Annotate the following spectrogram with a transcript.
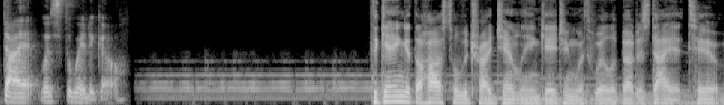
diet was the way to go. The gang at the hostel would try gently engaging with Will about his diet, too.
